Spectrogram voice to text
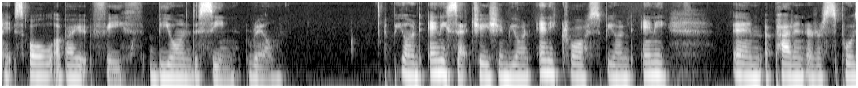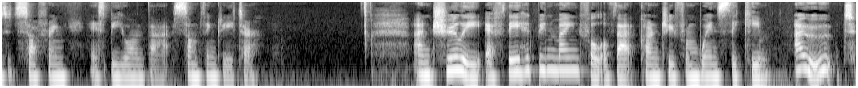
It's all about faith beyond the seen realm, beyond any situation, beyond any cross, beyond any um, apparent or supposed suffering. It's beyond that, something greater. And truly, if they had been mindful of that country from whence they came out,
